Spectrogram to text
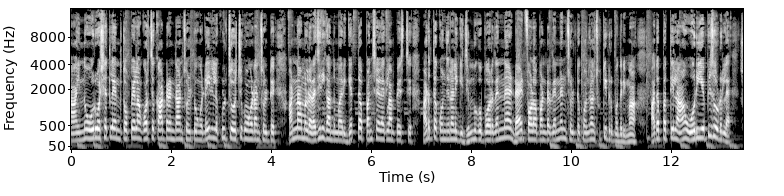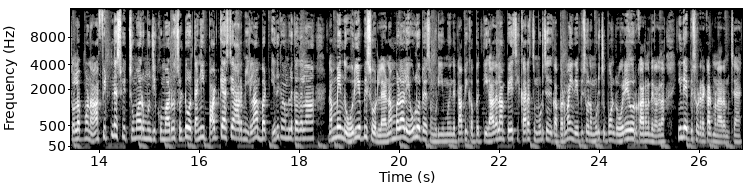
நான் இன்னும் ஒரு வருஷத்தில் இந்த தொப்பையெல்லாம் குறைச்சு காட்டுறேன்டான்னு சொல்லிட்டு உங்கள் டெய்லியில் குளிச்சு வச்சுக்கோங்கடான்னு சொல்லிட்டு அண்ணாமலை ரஜினிகாந்த் மாதிரி கெத்த பஞ்சில் இலக்கலாம் பேசி பேசிச்சு அடுத்த கொஞ்ச நாளைக்கு ஜிம்முக்கு போகிறது என்ன? டயட் ஃபாலோ பண்ணுறது என்னன்னு சொல்லிட்டு கொஞ்ச நாள் சுற்றிட்டு இருப்போம் தெரியுமா? அதை பற்றிலாம் ஒரு எபிசோடு இல்லை. சொல்லப்போனால் ஃபிட்னஸ் வித் சுமார் மூஞ்சி குமார்னு சொல்லிட்டு ஒரு தனி பாட்காஸ்ட்டே ஆரம்பிக்கலாம். பட் எதுக்கு நம்மளுக்கு அதெல்லாம்? நம்ம இந்த ஒரு எபிசோடில் நம்மளால் எவ்வளோ பேச முடியுமோ இந்த டாப்பிக்கை பற்றி அதெல்லாம் பேசி கரைச்சி முடிச்சதுக்கப்புறமா இந்த எபிசோட முடிச்சு போன்ற ஒரே ஒரு காரணத்துக்காக தான் இந்த எபிசோட ரெக்கார்ட் பண்ண ஆரம்பித்தேன்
